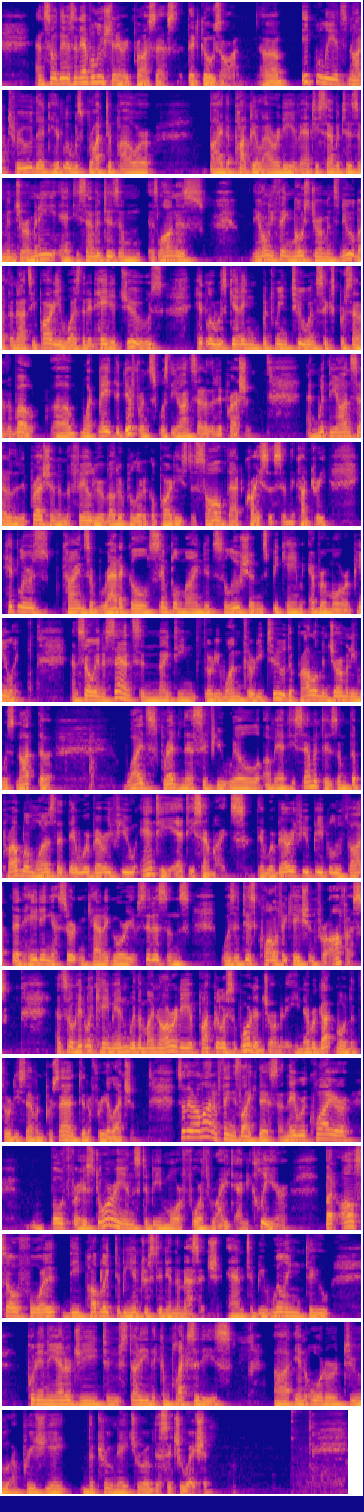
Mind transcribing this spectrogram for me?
And so there's an evolutionary process that goes on. Uh, equally, it's not true that Hitler was brought to power by the popularity of anti Semitism in Germany. Anti Semitism, as long as the only thing most Germans knew about the Nazi Party was that it hated Jews. Hitler was getting between 2 and 6% of the vote. Uh, what made the difference was the onset of the Depression. And with the onset of the Depression and the failure of other political parties to solve that crisis in the country, Hitler's kinds of radical, simple minded solutions became ever more appealing. And so, in a sense, in 1931 32, the problem in Germany was not the widespreadness, if you will, of anti Semitism, the problem was that there were very few anti anti Semites. There were very few people who thought that hating a certain category of citizens was a disqualification for office. And so Hitler came in with a minority of popular support in Germany. He never got more than 37% in a free election. So there are a lot of things like this, and they require both for historians to be more forthright and clear, but also for the public to be interested in the message and to be willing to put in the energy to study the complexities uh, in order to appreciate the true nature of the situation.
